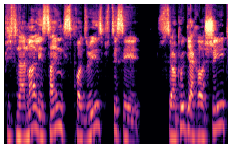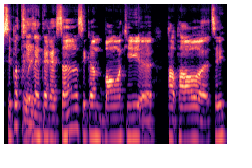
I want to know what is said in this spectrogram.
puis finalement les scènes qui se produisent, puis tu sais c'est c'est un peu garoché, puis c'est pas très intéressant. C'est comme bon, ok, euh, papa, euh, tu sais.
